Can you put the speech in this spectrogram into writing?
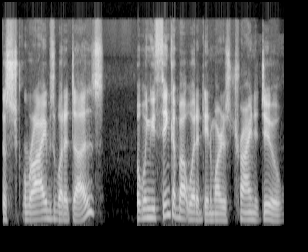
describes what it does. But when you think about what a data mart is trying to do,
